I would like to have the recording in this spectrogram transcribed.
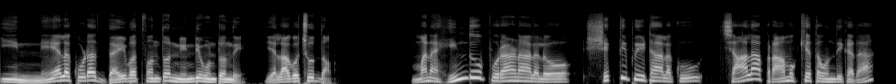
ఈ నేల కూడా దైవత్వంతో నిండి ఉంటుంది. ఎలాగో చూద్దాం. మన హిందూ పురాణాలలో శక్తిపీఠాలకు చాలా ప్రాముఖ్యత ఉంది కదా?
